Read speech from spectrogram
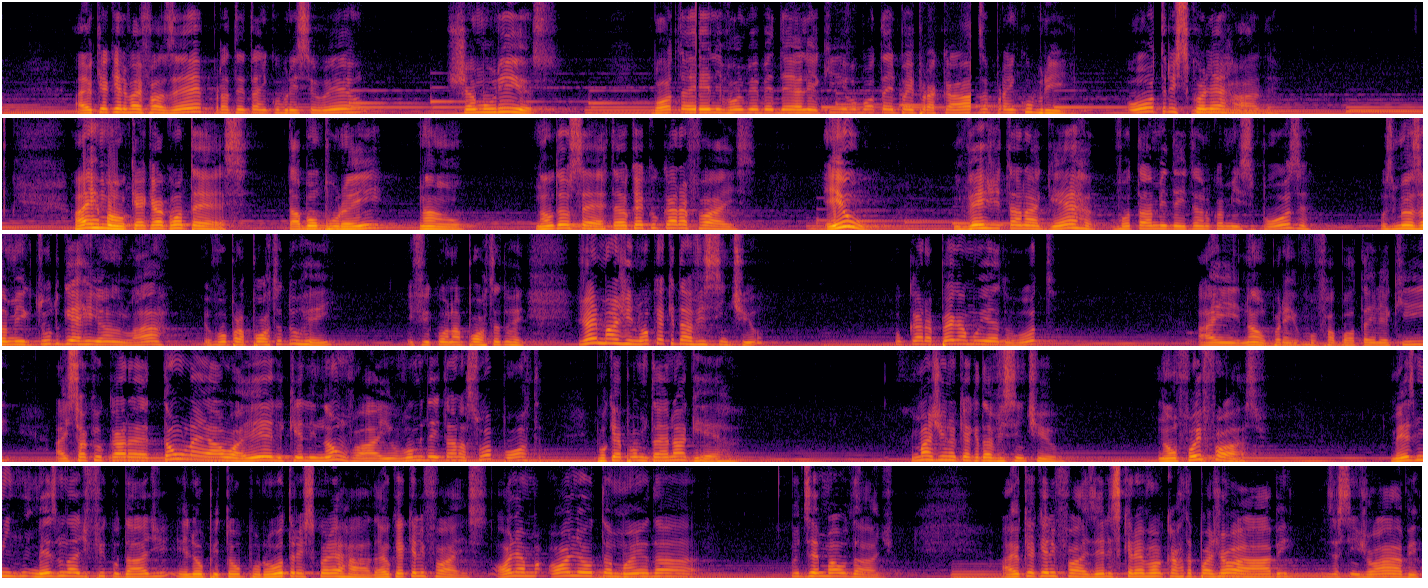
Aí o que, é que ele vai fazer para tentar encobrir seu erro? Chama Urias. Bota ele, vou beber dele aqui, vou botar ele para ir para casa para encobrir. Outra escolha errada. Aí, irmão, o que é que acontece? Tá bom por aí? Não. Não deu certo. Aí o que é que o cara faz? Eu, em vez de estar tá na guerra, vou estar tá me deitando com a minha esposa, os meus amigos tudo guerreando lá, eu vou para a porta do rei. E ficou na porta do rei. Já imaginou o que é que Davi sentiu? O cara pega a mulher do outro, Aí, não, peraí, vou botar ele aqui. Aí só que o cara é tão leal a ele que ele não vai. Eu vou me deitar na sua porta, porque é para me estar na guerra. Imagina o que é que Davi sentiu. Não foi fácil. Mesmo, mesmo na dificuldade, ele optou por outra escolha errada. Aí o que é que ele faz? Olha, olha o tamanho da, vou dizer, maldade. Aí o que é que ele faz? Ele escreve uma carta para Joabe, diz assim, Joabe,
